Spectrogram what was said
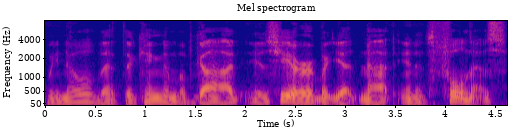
We know that the kingdom of God is here, but yet not in its fullness.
